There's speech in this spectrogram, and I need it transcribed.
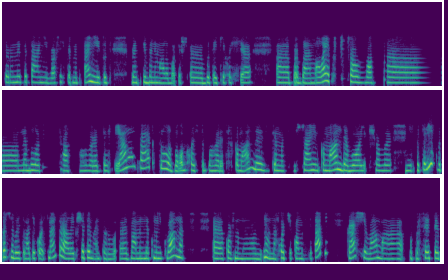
сторони питання, з вашої сторони питання, і тут, в принципі, би не мало бути е, бути якихось е, проблем. Але якщо у вас не було час поговорити з піямом проекту, або ви хочете поговорити з командою, з якимось членів команди, або якщо ви є спеціаліст, ви точно будете мати якогось ментора, але якщо той ментор е, з вами не комунікував на е, кожному, ну на хоч якомусь етапі, краще вам попросити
